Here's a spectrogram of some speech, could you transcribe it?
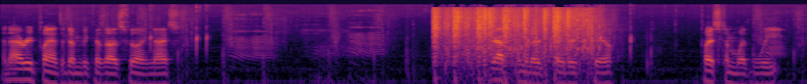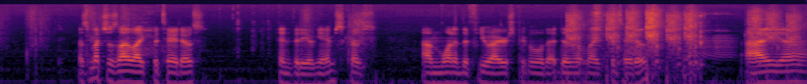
And I replanted them because I was feeling nice. Grabbed some of their taters too. Placed them with wheat. As much as I like potatoes in video games, because I'm one of the few Irish people that doesn't like potatoes, I, uh,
